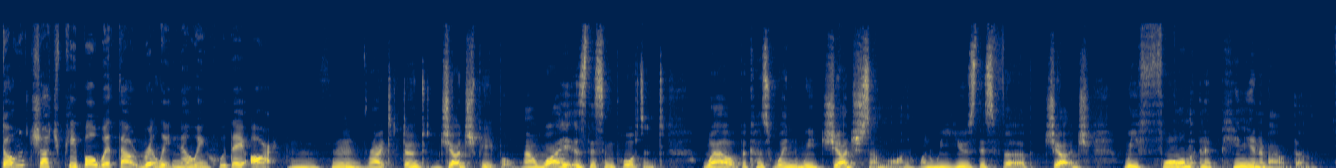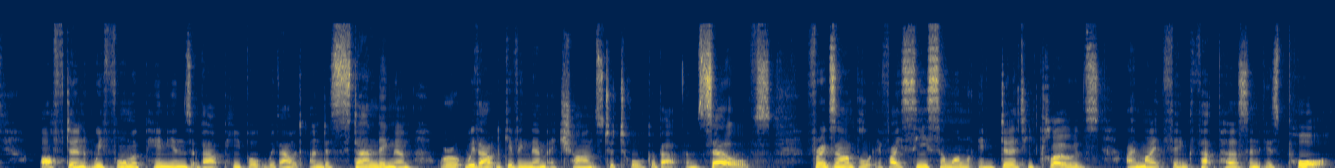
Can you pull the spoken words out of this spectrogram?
Don't judge people without really knowing who they are. hmm right. Don't judge people. Now, why is this important? Well, because when we judge someone, when we use this verb, judge, we form an opinion about them. Often we form opinions about people without understanding them or without giving them a chance to talk about themselves. For example, if I see someone in dirty clothes, I might think that person is poor.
